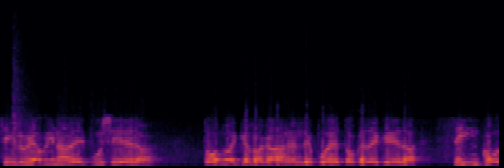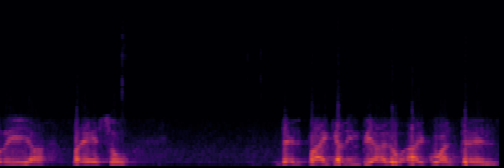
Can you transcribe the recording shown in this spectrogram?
Si Luis Abinader pusiera todo el que lo agarren después del toque de queda, cinco días preso del parque a limpiarlo al cuartel.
